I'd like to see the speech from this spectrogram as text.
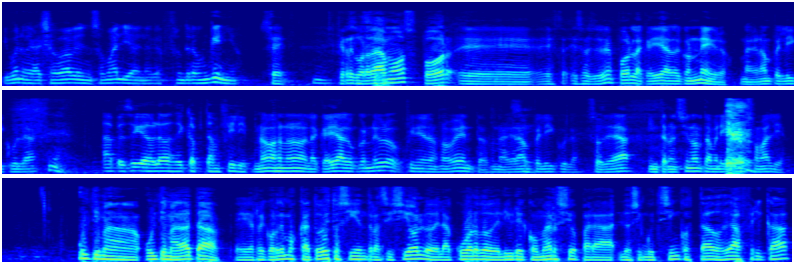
Y bueno, Al-Shabaab en Somalia, en la frontera con Kenia. Sí. Que recordamos por eh, esas situaciones por La caída del halcón negro, una gran película. Ah, pensé que hablabas de Capitán Philip. No, no, no, La caída del halcón negro, fines de los 90, una gran Sí. película sobre la intervención norteamericana en Somalia. Última, última data, eh, recordemos que a todo esto sigue en transición lo del acuerdo de libre comercio para los 55 estados de África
